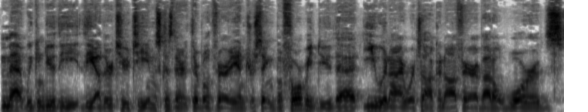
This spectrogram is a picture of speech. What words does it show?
Matt, we can do the the other two teams because they're they're both very interesting. Before we do that, you and I were talking off air about awards.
